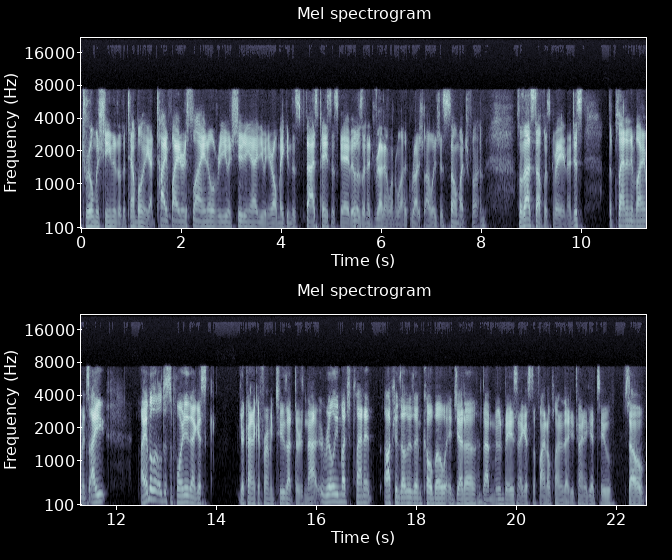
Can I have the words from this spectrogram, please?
drill machine into the temple and you got TIE fighters flying over you and shooting at you and you're all making this fast paced escape. It was an adrenaline rush. That was just so much fun. So that stuff was great. And just the planet environments. I I am a little disappointed. I guess you're kind of confirming too that there's not really much planet options other than Koboh and Jedha, that moon base, and I guess the final planet that you're trying to get to. So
